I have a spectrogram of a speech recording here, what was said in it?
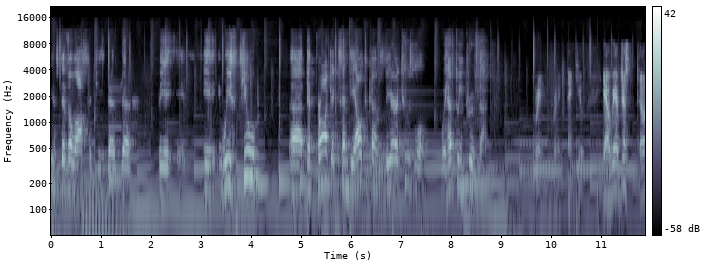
is the velocity. The the the it, we still uh, the projects and the outcomes they are too slow. We have to improve that. Great, great, thank you. Yeah, we have just uh,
